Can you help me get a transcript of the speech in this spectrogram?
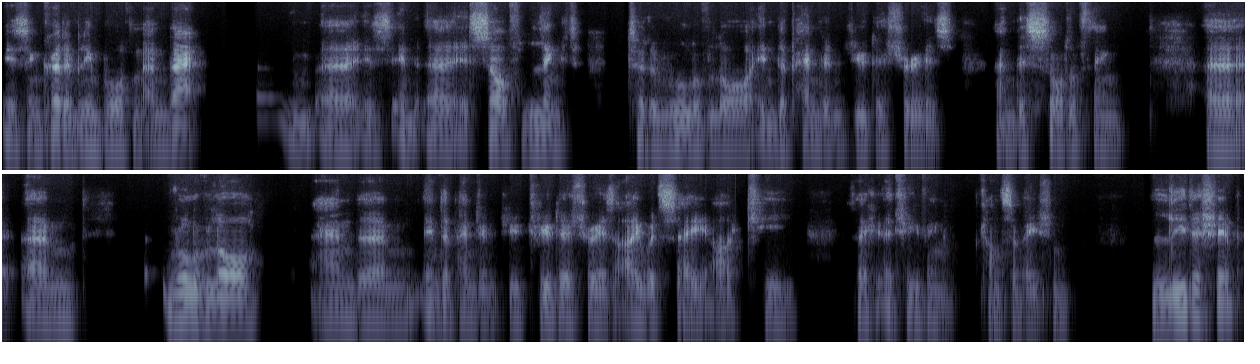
is incredibly important, and that uh, is in, uh, itself linked to the rule of law, independent judiciaries, and this sort of thing. Uh, um, rule of law and um, independent judiciaries, I would say, are key to achieving conservation. Leadership,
